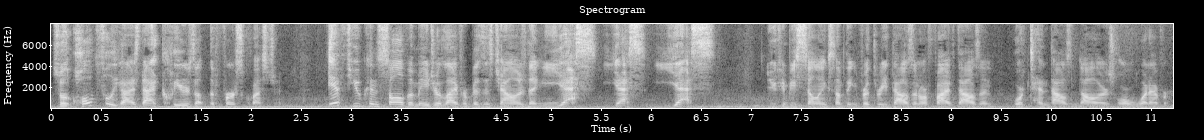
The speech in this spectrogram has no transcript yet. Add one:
So hopefully, guys, that clears up the first question. If you can solve a major life or business challenge, then yes, yes, yes, you can be selling something for 3000 or 5000 or $10,000 or whatever.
